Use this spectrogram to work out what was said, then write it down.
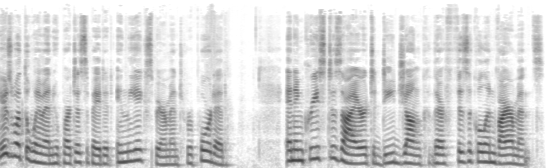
Here's what the women who participated in the experiment reported an increased desire to de-junk their physical environments,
